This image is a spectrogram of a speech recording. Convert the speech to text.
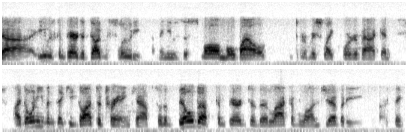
uh, he was compared to Doug Flutie. I mean, he was a small, mobile, dervish-like quarterback, and I don't even think he got to training camp. So the buildup compared to the lack of longevity, I think.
